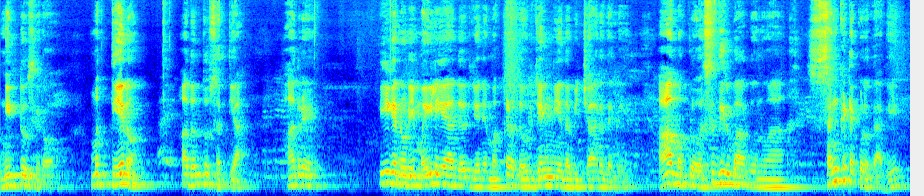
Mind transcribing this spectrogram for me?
ನಿಟ್ಟುಸಿರೋ ಮತ್ತೇನೋ ಅದಂತೂ ಸತ್ಯ. ಆದರೆ ಈಗ ನೋಡಿ ಮಹಿಳೆಯ ದೌರ್ಜನ್ಯ ಮಕ್ಕಳ ದೌರ್ಜನ್ಯದ ವಿಚಾರದಲ್ಲಿ ಆ ಮಕ್ಕಳು ಹಸಿದಿರಬಾರ್ದು ಅನ್ನುವ ಸಂಕಟಕ್ಕೊಳಗಾಗಿ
